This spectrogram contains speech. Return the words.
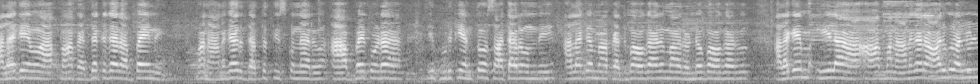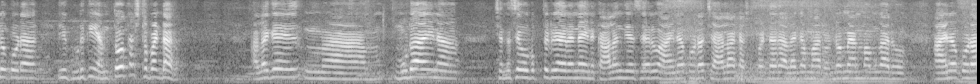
అలాగే మా- పెద్దక్క గారు అబ్బాయిని మా నాన్నగారు దత్తత తీసుకున్నారు. ఆ అబ్బాయి కూడా ఈ గుడికి ఎంతో సహకారం ఉంది. అలాగే మా పెద్ద బావగారు మా రెండో బావగారు అలాగే ఇలా మా నాన్నగారు ఆరుగురు అల్లుళ్ళు కూడా ఈ గుడికి ఎంతో కష్టపడ్డారు. అలాగే మూడో ఆయన చిన్న శివభక్తుడు గారని ఆయన కాలం చేశారు. ఆయన కూడా చాలా కష్టపడ్డారు. అలాగే మా రెండో మేనమామ గారు ఆయన కూడా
